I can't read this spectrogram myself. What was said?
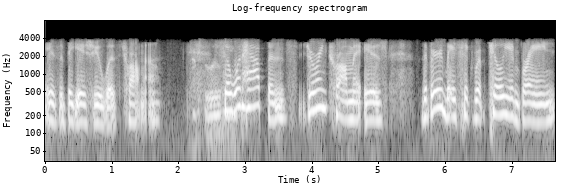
is a big issue with trauma. Absolutely. So what happens during trauma is the very basic reptilian brain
